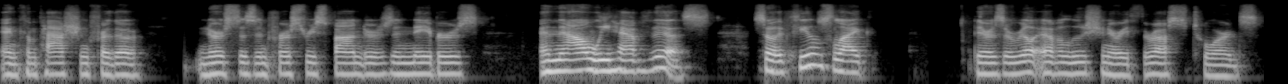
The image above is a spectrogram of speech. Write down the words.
and compassion for the nurses and first responders and neighbors and now we have this. So it feels like there's a real evolutionary thrust towards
